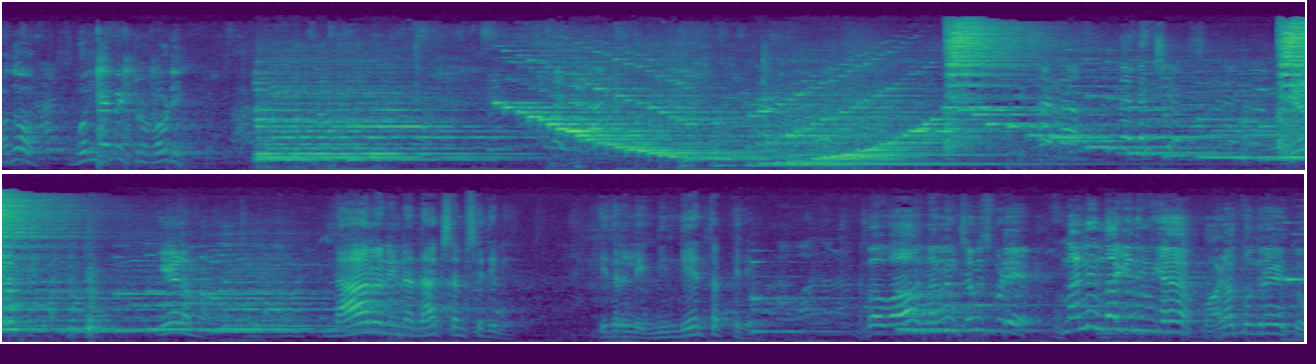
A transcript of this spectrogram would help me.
ಅದು ಬಂದೇ ಬಿಟ್ರು ನೋಡಿ. ನಾನು ನಿನ್ನ ಕ್ಷಮಿಸಿದ್ದೀನಿ. ಇದರಲ್ಲಿ ನಿಂದೇನ್ ತಪ್ಪಿದೆ? ಬಾವಾ ನನ್ನನ್ನು ಕ್ಷಮಿಸ್ಬಿಡಿ. ನನ್ನಿಂದಾಗಿ ನಿಮ್ಗೆ ಬಹಳ ತೊಂದರೆ ಆಯ್ತು.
